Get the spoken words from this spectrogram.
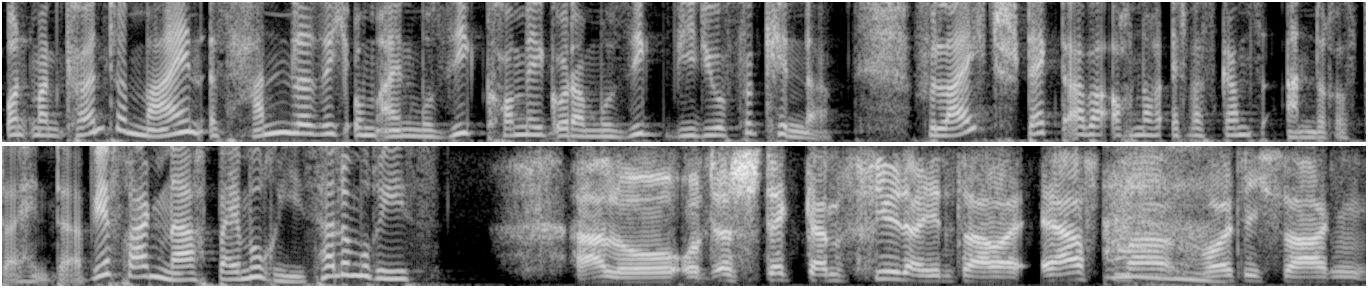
und man könnte meinen, es handle sich um ein Musikcomic oder Musikvideo für Kinder. Vielleicht steckt aber auch noch etwas ganz anderes dahinter. Wir fragen nach bei Maurice. Hallo Maurice. Hallo, und es steckt ganz viel dahinter, aber erstmal ah. wollte ich sagen,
